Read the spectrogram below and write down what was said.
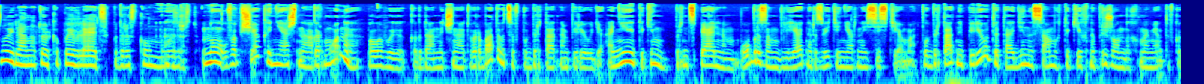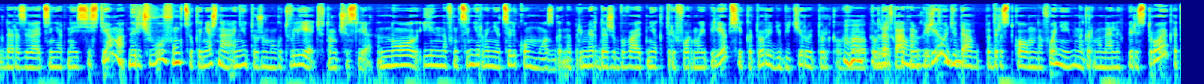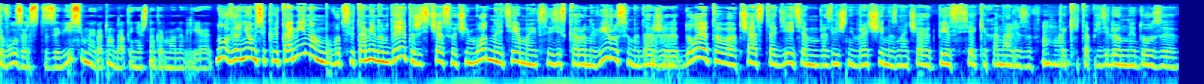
Ну или она только появляется к подростковому э, возрасту? Ну, вообще, конечно, гормоны половые, когда начинают вырабатываться в пубертатном периоде, они таким принципиальным образом влияют на развитие нервной системы. Пубертатный период — это один из самых таких напряженных моментов, когда развивается нервная система. На речевую функцию, конечно, они тоже могут влиять в том числе, но и на функционирование целиком мозга. Например, даже бывают некоторые формы эпилепсии, которые дебютируют только угу, в пубертатном периоде, да, в подростковом на фоне фоне именно гормональных перестроек. Это возраст зависимый, поэтому, да, конечно, гормоны влияют. Ну, вернемся к витаминам. Вот с витамином D это же сейчас очень модная тема и в связи с коронавирусом, и даже угу. до этого часто детям различные врачи назначают без всяких анализов угу. какие-то определенные дозы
